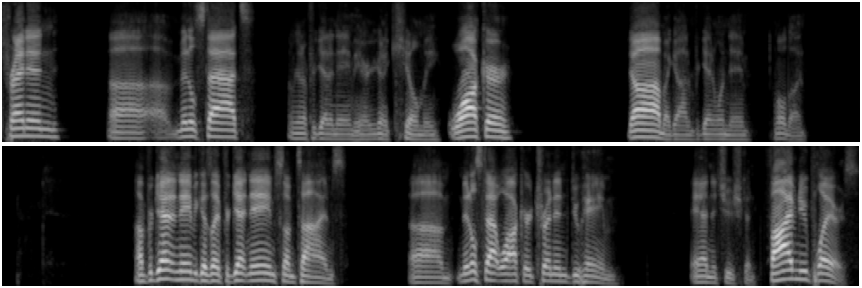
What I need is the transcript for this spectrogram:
Trenin, uh, uh Mittelstadt. I'm gonna forget a name here. You're gonna kill me. Walker, Oh my God, I'm forgetting one name. Hold on. I'm forgetting a name because I forget names sometimes. Um, Mittelstadt Walker, Trenton Duhaime, and Nichushkin. Five new players.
